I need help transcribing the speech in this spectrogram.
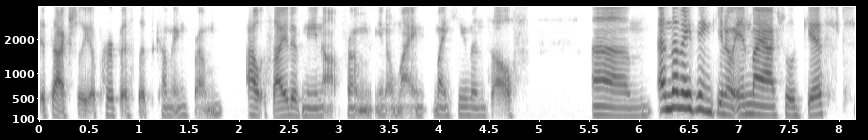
it's actually a purpose that's coming from outside of me not from you know my my human self um, and then i think you know in my actual gift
